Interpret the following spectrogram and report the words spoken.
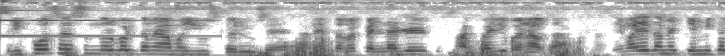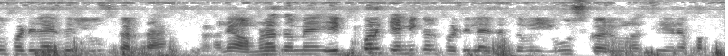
શ્રીફોસ અને સુંદરગોલ્ડ તમે આમાં યુઝ કર્યું છે અને તમે પહેલા જે શાકભાજી બનાવતા એમાં જે તમે કેમિકલ ફર્ટિલાઇઝર યુઝ કરતા અને હમણાં તમે એક પણ કેમિકલ ફર્ટિલાઇઝર તમે યુઝ કર્યું નથી અને ફક્ત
